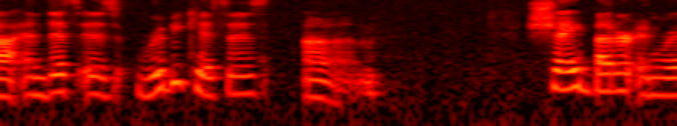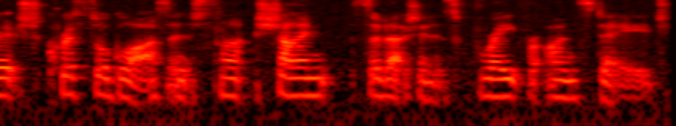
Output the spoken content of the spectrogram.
Uh, and this is Ruby Kisses. Um, Shea Butter Enriched Crystal Gloss, and it's Shine Seduction. It's great for on stage.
